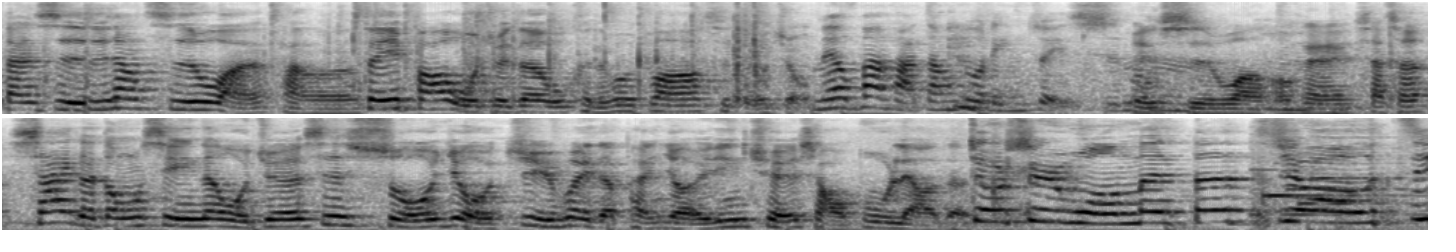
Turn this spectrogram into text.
但是实际上吃完反而这一包，我觉得我可能会不知道要吃多久。没有办法当做零嘴吃，偏失望。OK，下车。下一个东西呢，我觉得是所有聚会的朋友一定缺少不了的，就是我们的酒精。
